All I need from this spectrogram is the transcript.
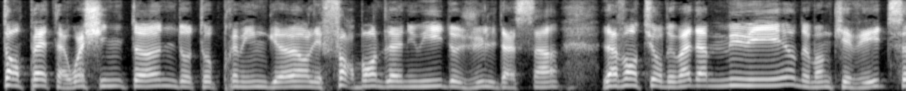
Tempête à Washington d'Otto Preminger, Les Forbans de la nuit de Jules Dassin, L'aventure de Madame Muir de Mankiewicz,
